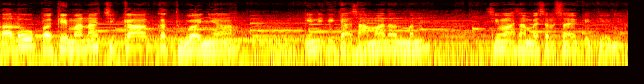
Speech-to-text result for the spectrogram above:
Lalu bagaimana jika keduanya ini tidak sama teman-teman? Simak sampai selesai videonya.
